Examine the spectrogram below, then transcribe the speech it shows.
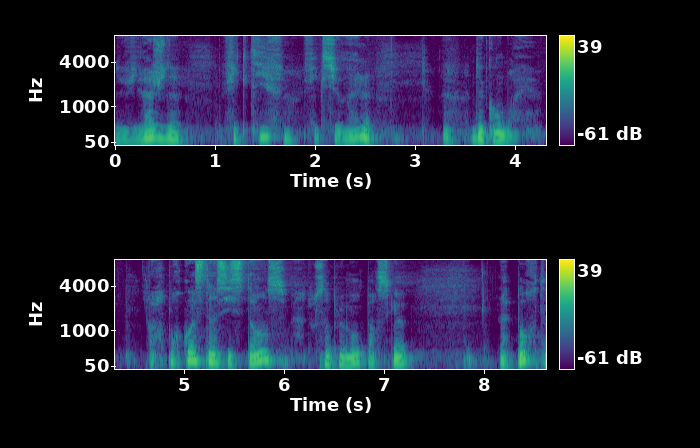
de village de fictif, fictionnel, de Combray. Alors pourquoi cette insistance? Ben, Tout simplement parce que la porte,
